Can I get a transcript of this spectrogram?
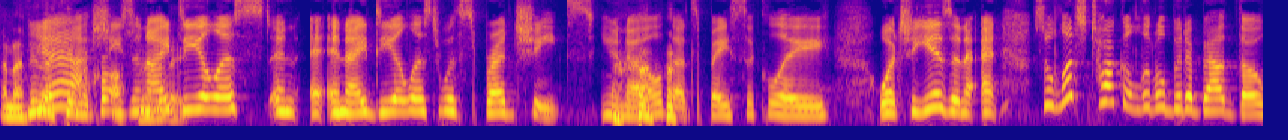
And I think yeah, she's an idealist and an idealist with spreadsheets. You know, that's basically what she is. And, and, so let's talk a little bit about the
